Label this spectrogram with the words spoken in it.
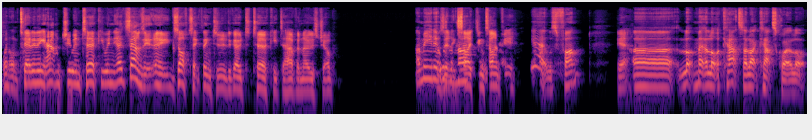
Went on Did anything happen to you in Turkey when you? It sounds an exotic thing to do to go to Turkey to have a nose job. I mean, it Was was, an a nice- exciting time for you? Yeah, it was fun. Yeah. Uh, lot, met a lot of cats. I like cats quite a lot.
